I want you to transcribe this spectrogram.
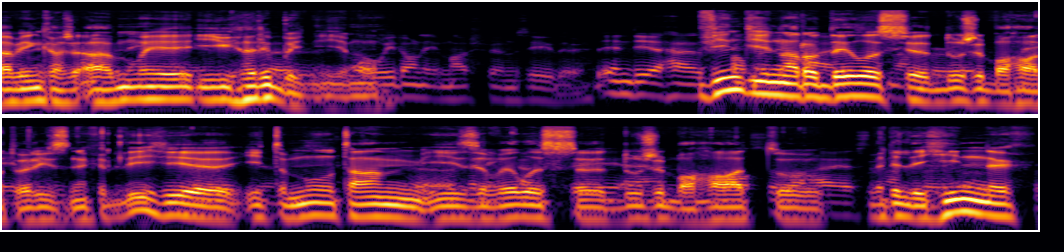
а він каже: а ми і гриби не їмо. В Індії народилося дуже багато різних релігій, і тому там і з'явилося дуже багато релігійних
